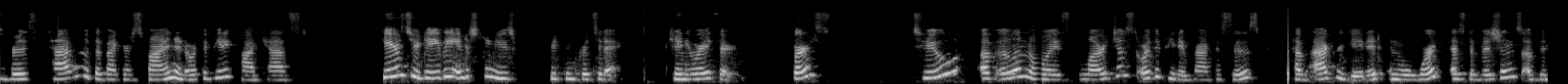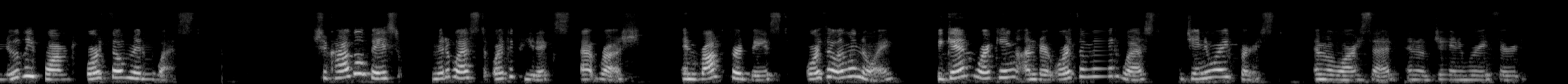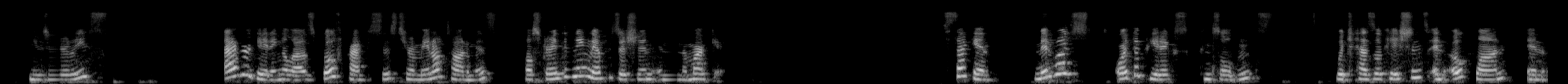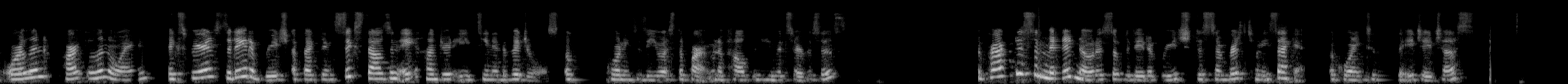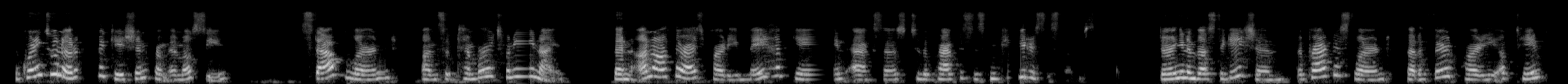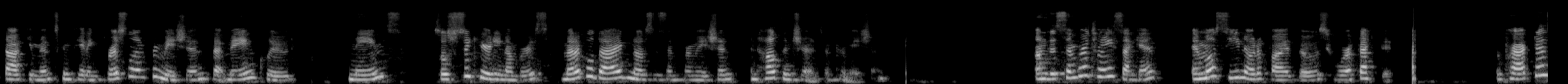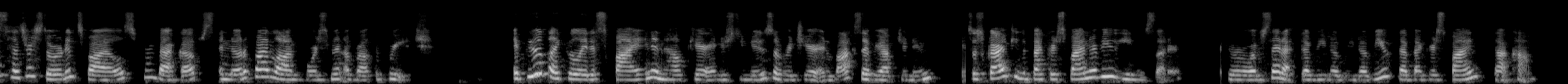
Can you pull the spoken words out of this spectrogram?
is Riz Hatton with the Becker Spine and Orthopedic Podcast. Here's your daily industry news briefing for today, January 3rd. First, two of Illinois' largest orthopedic practices have aggregated and will work as divisions of the newly formed Ortho Midwest. Chicago based Midwest Orthopedics at Rush and Rockford based Ortho Illinois began working under Ortho Midwest January 1st MOR said in a January 3rd news release. Aggregating allows both practices to remain autonomous while strengthening their position in the market. Second, Midwest Orthopedics Consultants, which has locations in Oak Lawn and Orland Park, Illinois, experienced a data breach affecting 6,818 individuals, according to the U.S. Department of Health and Human Services. The practice submitted notice of the data breach December 22nd, according to the HHS. According to a notification from MOC, staff learned on September 29th that an unauthorized party may have gained access to the practice's computer systems. During an investigation, the practice learned that a third party obtained documents containing personal information that may include names, social security numbers, medical diagnosis information, and health insurance information. On December 22nd, MOC notified those who were affected. The practice has restored its files from backups and notified law enforcement about the breach. If you would like the latest spine and healthcare industry news over to your inbox every afternoon, subscribe to the Becker Spine Review e newsletter through our website at www.beckerspine.com.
